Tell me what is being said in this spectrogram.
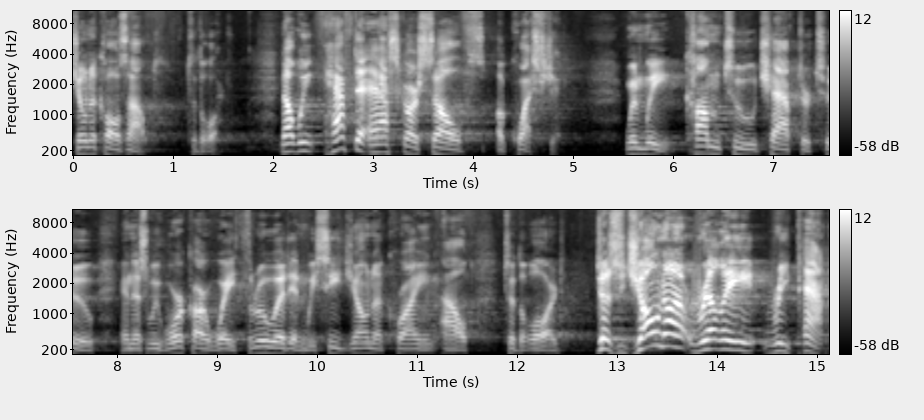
Jonah calls out to the Lord. Now, we have to ask ourselves a question when we come to chapter 2 and as we work our way through it and we see Jonah crying out to the Lord. Does Jonah really repent?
